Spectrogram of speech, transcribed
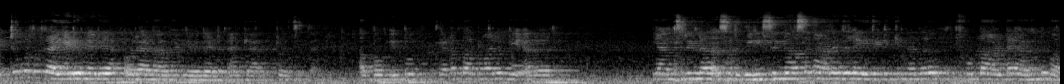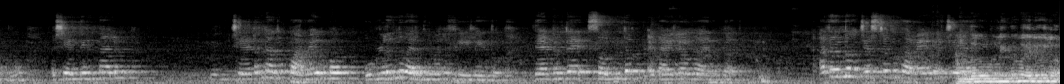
ഏറ്റവും കൂടുതൽ കൈയടി നേടിയ ഒരാളാണ് ഇവന്റെ ആ ക്യാരക്ടർ വെച്ചിട്ട്. അപ്പം ഇപ്പം ചേട്ടൻ പറഞ്ഞ പോലെ യാൻ ശ്രീനിവാ സോറി വിനീത് ശ്രീനിവാസനാണ് ഇതിൽ എഴുതിയിരിക്കുന്നത് ഫുൾ ആളുടെ ആണെന്ന് പറഞ്ഞു. പക്ഷെ എന്നിരുന്നാലും ചേട്ടൻ അത് പറയുമ്പോൾ ഉള്ളെന്ന് വരുന്ന പോലെ ഫീൽ ചെയ്തു. ചേട്ടന്റെ സ്വന്തം ഡയലോഗായിരുന്നു അത്. അതൊന്നും ജസ്റ്റ് ഒന്ന് പറയുകയും അത് ഉള്ളിന്ന് വരുമല്ലോ.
